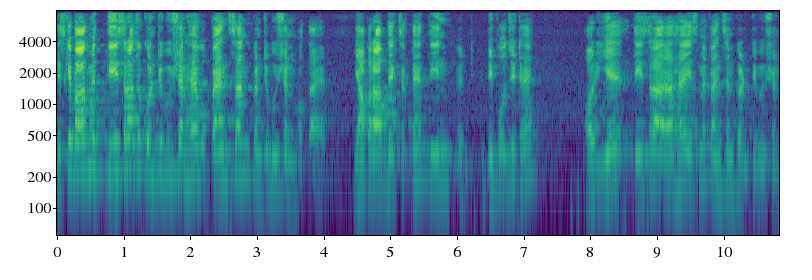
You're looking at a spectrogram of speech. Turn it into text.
इसके बाद में तीसरा जो कंट्रीब्यूशन है, वो पेंशन कंट्रीब्यूशन होता है। यहाँ पर आप देख सकते हैं, तीन डिपॉजिट है और ये तीसरा है इसमें पेंशन कंट्रीब्यूशन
